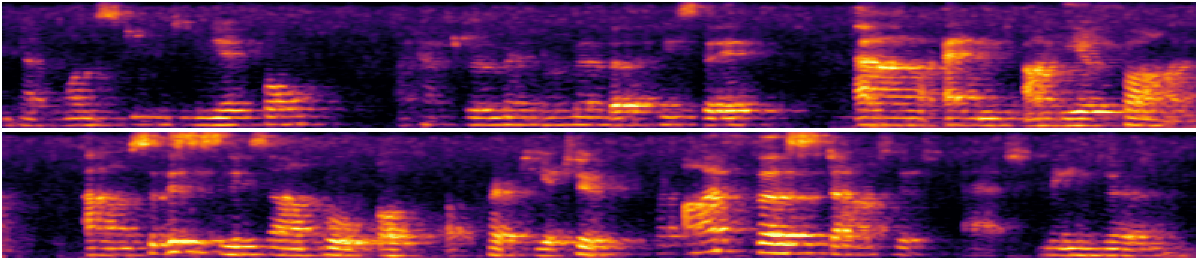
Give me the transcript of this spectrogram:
We have one student in year four. I have to remember, remember that he's there, uh, and our year five. Um, so this is an example of, of prep year two. When I first started at Mingdon,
